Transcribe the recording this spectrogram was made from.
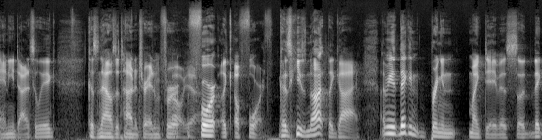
any dynasty league because now's the time to trade him for Oh, yeah. for like a fourth because he's not the guy. I mean, they can bring in Mike Davis, so they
